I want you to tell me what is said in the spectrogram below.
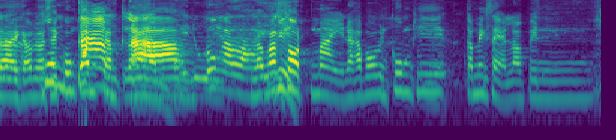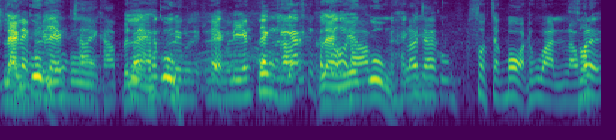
ใช่ครับเราใช้กุ้งกุ้กงล้ามกล้ามกรามให้ดูกุ้งอะไรแล้วก็สดใหม่นะครับเพราะเป็นกุ้งที่กำแพงแสนเราเป็นแหล่งกุ้งเลี้ยใช่ครับเป็นแหล่งกุ้งแหล่งเลี้ยงกุ้งครับแหล่งเลี้ยงกุ้งเราจะสดจากบ่อทุกวันเราก็เลย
